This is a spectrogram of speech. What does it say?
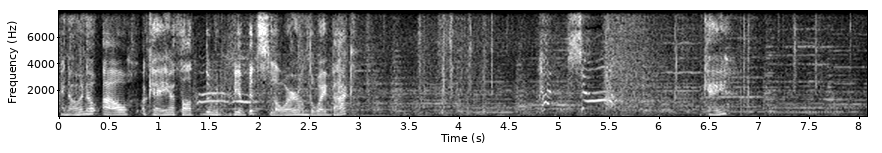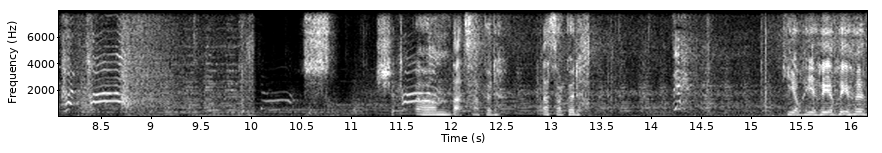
I know, I know. Ow. Okay, I thought it would be a bit slower on the way back. Okay. Shit. Um, that's not good. That's not good. Heal, heal, heal, heal, heal.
